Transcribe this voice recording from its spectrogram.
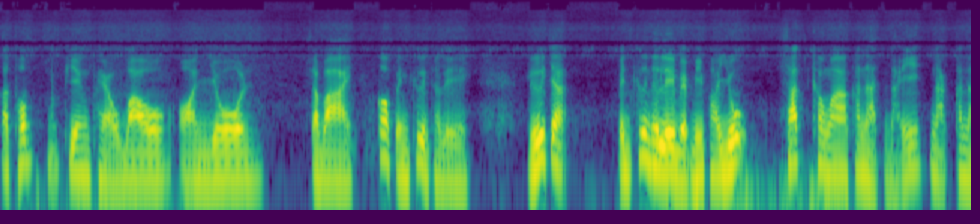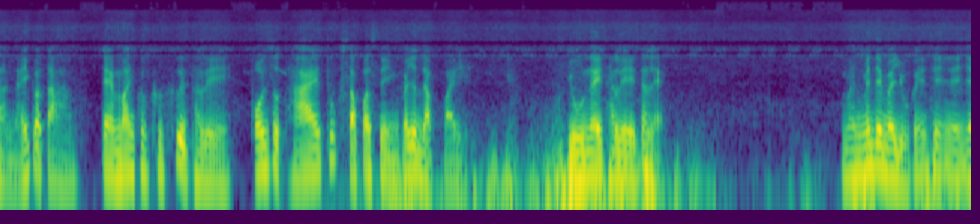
กระทบเพียงแผ่วเบาอ่อนโยน สบายก็เป็นคลื่นทะเล หรือจะเป็นคลื่นทะเลแบบมีพายุซัดเข้ามาขนาดไหน หนักขนาดไหนก็ตาม แต่มันก็คือคลื่นทะเล ผลสุดท้ายทุกสรรพสิ่งก็จะดับไป อยู่ในทะเลนั่นแหละ มันไม่ได้มาอยู่กันที่ใน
